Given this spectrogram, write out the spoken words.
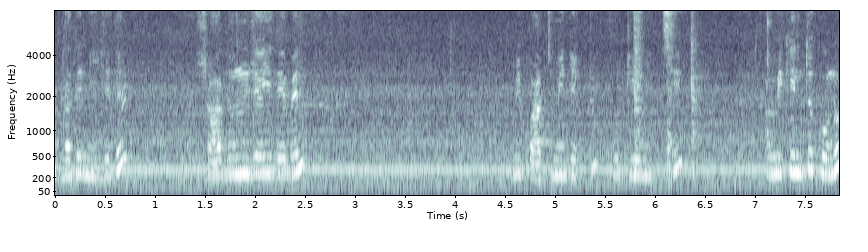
আপনাদের নিজেদের স্বাদ অনুযায়ী দেবেন। আমি পাঁচ মিনিট একটু ফুটিয়ে নিচ্ছি। আমি কিন্তু কোনো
